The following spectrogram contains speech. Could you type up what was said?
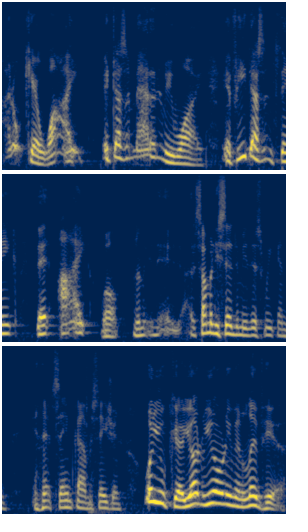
I don't care why. It doesn't matter to me why. If he doesn't think that I, well, let me, uh, somebody said to me this weekend in that same conversation, "What do you care? You don't, you don't even live here.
